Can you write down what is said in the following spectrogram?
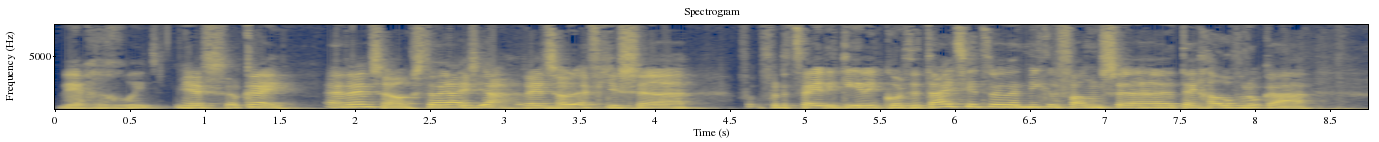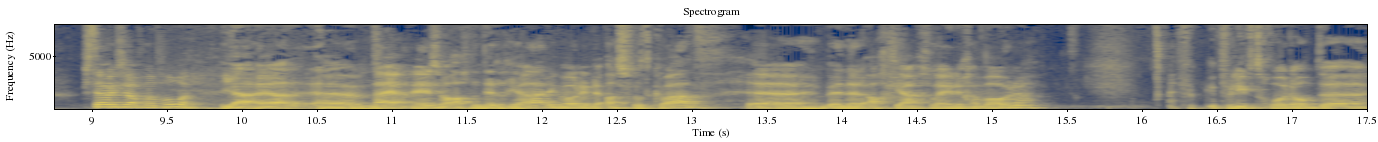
weer gegroeid. Yes, oké. Okay. En Renzo, stel jij eens, ja, Renzo, eventjes uh, voor de tweede keer in korte tijd zitten we met microfoons uh, tegenover elkaar. Stel jezelf maar voor. Ja, ja uh, nou ja, Renzo, 38 jaar. Ik woon in de Asfalt Kwaad. Uh, ben er acht jaar geleden gaan wonen. Ver, verliefd geworden op de,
